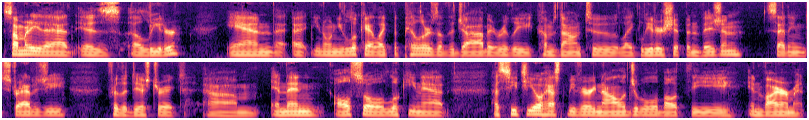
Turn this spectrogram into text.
somebody that is a leader. And uh, you know, when you look at like the pillars of the job, it really comes down to like leadership and vision, setting strategy for the district, um, and then also looking at a CTO has to be very knowledgeable about the environment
